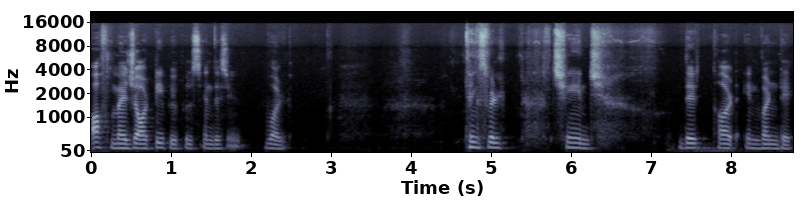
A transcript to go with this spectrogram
of majority peoples in this world. Things will change. They thought in one day,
